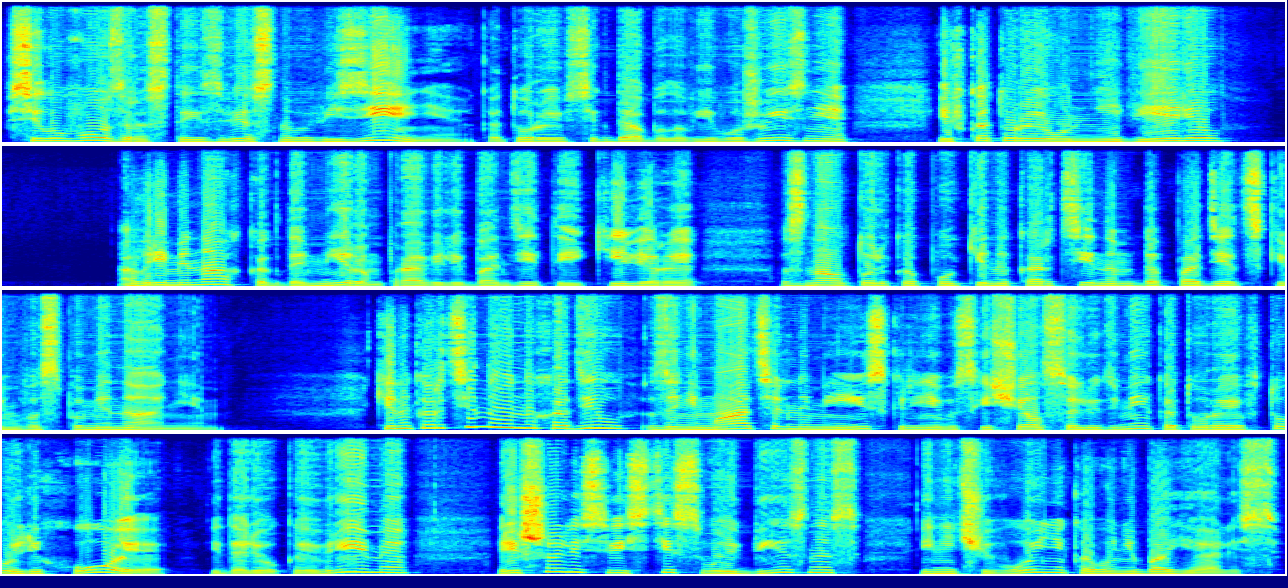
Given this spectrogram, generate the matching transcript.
в силу возраста известного везения, которое всегда было в его жизни и в которое он не верил, О временах, когда миром правили бандиты и киллеры, знал только по кинокартинам да по детским воспоминаниям. Кинокартины он находил занимательными и искренне восхищался людьми, которые в то лихое и далекое время решались вести свой бизнес и ничего и никого не боялись.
